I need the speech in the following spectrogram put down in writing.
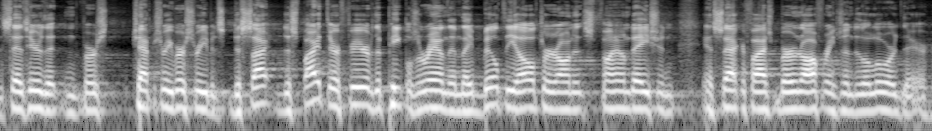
it says here that in verse chapter 3, verse 3, but despite their fear of the peoples around them, they built the altar on its foundation and sacrificed burnt offerings unto the Lord there,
